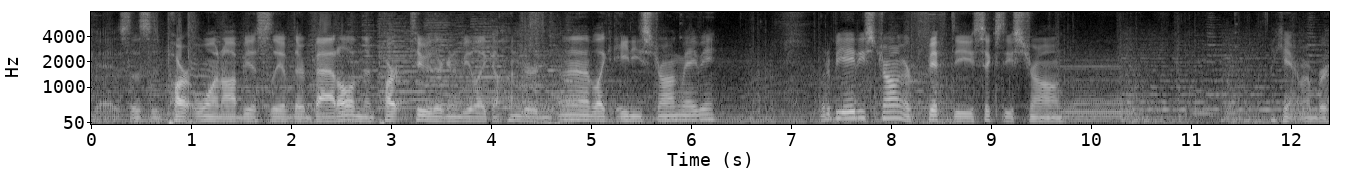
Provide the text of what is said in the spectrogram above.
Okay, so this is part one, obviously, of their battle, and then part two, they're gonna be like 100, eh, like 80 strong, maybe. Would it be 80 strong or 50, 60 strong? I can't remember.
